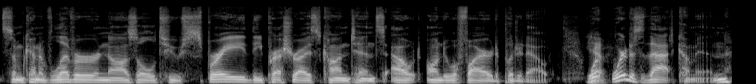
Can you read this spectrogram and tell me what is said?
some kind of lever or nozzle to spray the pressurized contents out out onto a fire to put it out. Yeah. Where, where does that come in?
